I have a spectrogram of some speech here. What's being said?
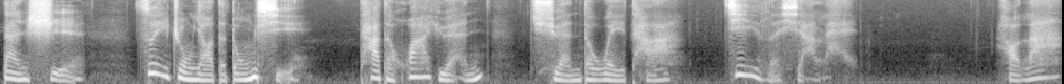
但是最重要的东西。他的花园全都为他记了下来。好啦，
